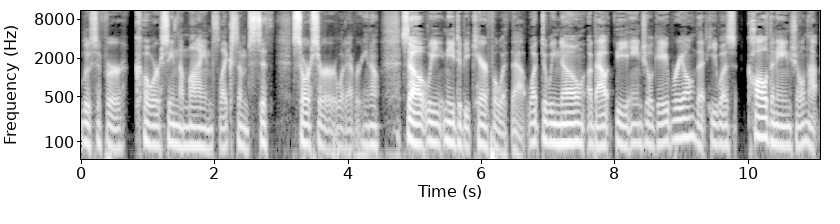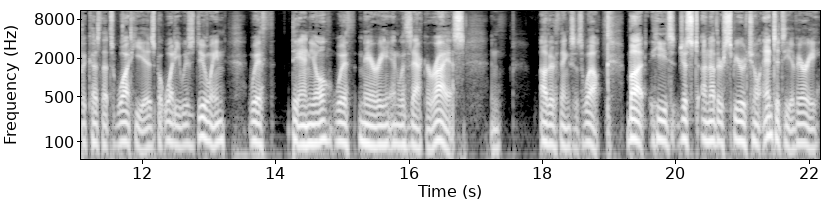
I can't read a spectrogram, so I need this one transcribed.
Lucifer coercing the minds like some Sith sorcerer or whatever, you know? So we need to be careful with that. What do we know about the angel Gabriel? That he was called an angel, not because that's what he is, but what he was doing with Daniel, with Mary, and with Zacharias, and other things as well. But he's just another spiritual entity, a very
